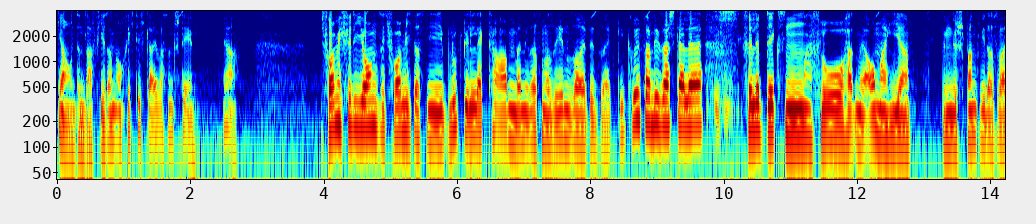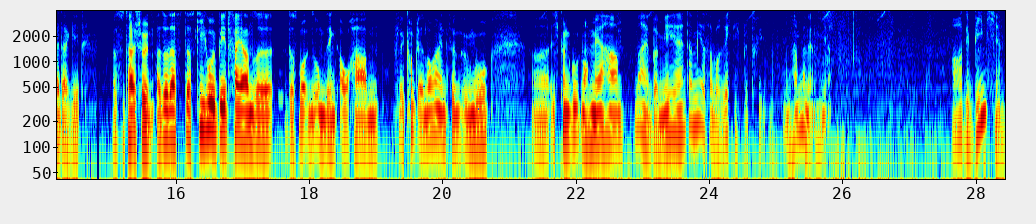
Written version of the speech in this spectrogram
Ja, und dann darf hier dann auch richtig geil was entstehen. Ja. Ich freue mich für die Jungs. Ich freue mich, dass die Blut geleckt haben. Wenn ihr das mal sehen solltet, seid gegrüßt an dieser Stelle. Philipp Dixon, Flo hatten wir auch mal hier. Bin gespannt, wie das weitergeht. Das ist total schön. Also das, das Keyhole-Beet feiern sie, das wollten sie unbedingt auch haben. Vielleicht kommt ja noch eins hin irgendwo. Äh, ich könnte gut noch mehr haben. Nein, bei mir hier hinter mir ist aber richtig betrieben. Was haben wir denn hier? Oh, die Bienchen.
